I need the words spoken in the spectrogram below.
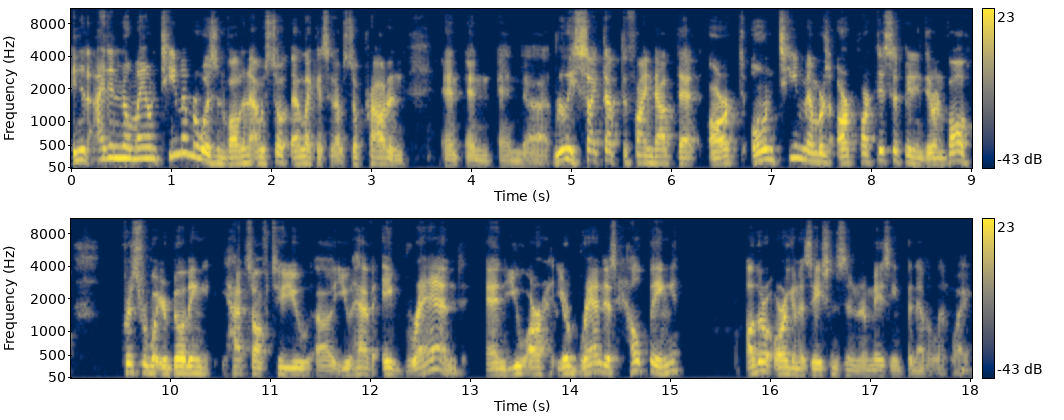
And I didn't know my own team member was involved, and I was so, like I said, I was so proud and and and and uh, really psyched up to find out that our own team members are participating. They're involved. Christopher, what you're building, hats off to you. Uh, you have a brand, and you are your brand is helping other organizations in an amazing, benevolent way.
